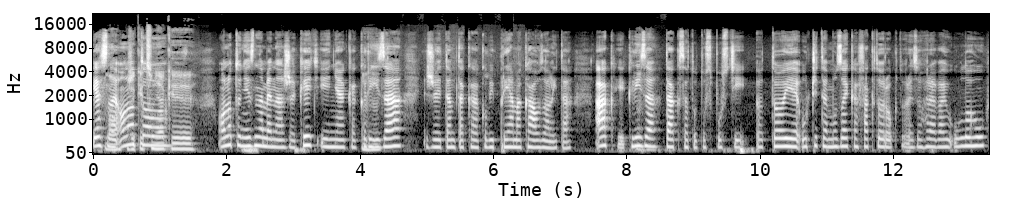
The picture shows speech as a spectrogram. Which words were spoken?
Jasné, no, ono že keď to... sú nejaké... Ono to neznamená, že keď je nejaká mhm. kríza, uh-huh. že je tam taká akoby priama kauzalita. Ak je kríza, uh-huh. tak sa toto spustí. To je určitá mozaika faktorov, ktoré zohrávajú úlohu.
